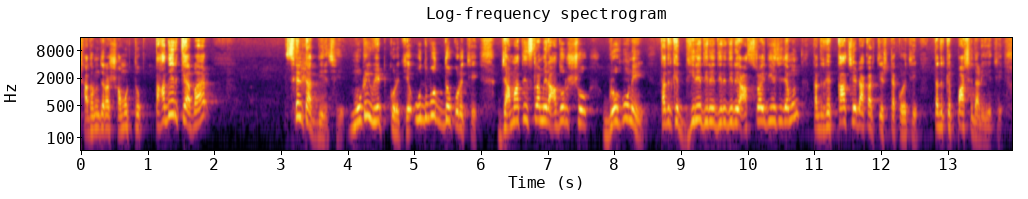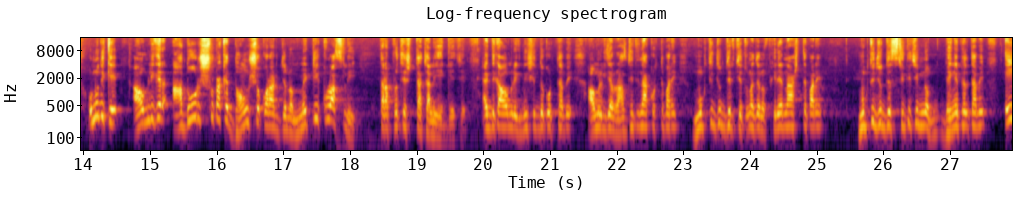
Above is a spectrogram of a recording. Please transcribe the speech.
সাধারণ যারা সমর্থক, তাদেরকে আবার সেল্টার দিয়েছে, মোটিভেট করেছে, উদ্বুদ্ধ করেছে। জামাত ইসলামের আদর্শ গ্রহণে তাদেরকে ধীরে ধীরে ধীরে ধীরে আশ্রয় দিয়েছে, যেমন তাদেরকে কাছে ডাকার চেষ্টা করেছে, তাদেরকে পাশে দাঁড়িয়েছে। অন্যদিকে আওয়ামী লীগের আদর্শটাকে ধ্বংস করার জন্য মেটিকুলাসলি তারা প্রচেষ্টা চালিয়ে গিয়েছে। একদিকে আওয়ামী লীগ নিষিদ্ধ করতে হবে, আওয়ামী লীগ যেন রাজনীতি না করতে পারে, মুক্তিযুদ্ধের চেতনা যেন ফিরে না আসতে পারে, মুক্তিযুদ্ধের স্মৃতিচিহ্ন ভেঙে ফেলতে হবে। এই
